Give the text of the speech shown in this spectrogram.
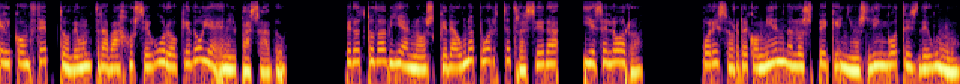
El concepto de un trabajo seguro quedó ya en el pasado. Pero todavía nos queda una puerta trasera, y es el oro. Por eso recomiendo los pequeños lingotes de 1.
